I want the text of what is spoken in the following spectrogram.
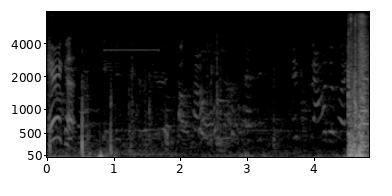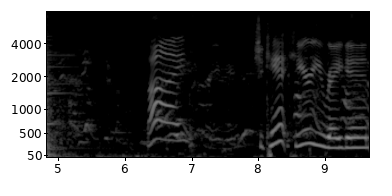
Erica. Bye. She can't hear you, Reagan.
